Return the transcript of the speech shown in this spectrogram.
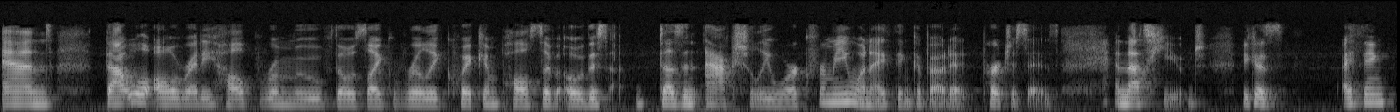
And that will already help remove those like really quick impulsive, oh, this doesn't actually work for me when I think about it purchases. And that's huge because I think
